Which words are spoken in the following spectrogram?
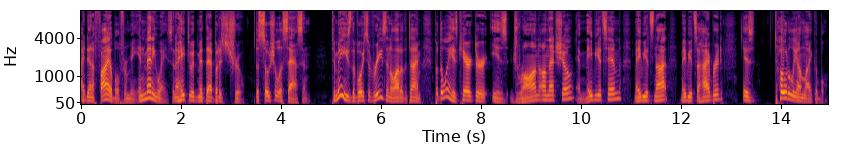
identifiable for me in many ways, and I hate to admit that, but it's true. The social assassin. To me, he's the voice of reason a lot of the time, but the way his character is drawn on that show, and maybe it's him, maybe it's not, maybe it's a hybrid, is totally unlikable.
